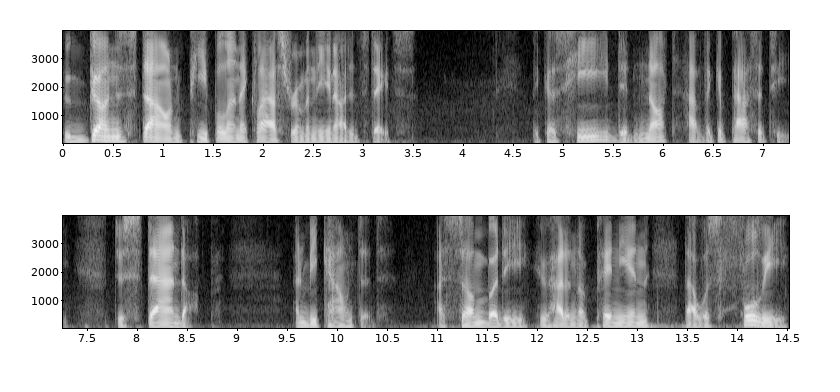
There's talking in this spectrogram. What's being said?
who guns down people in a classroom in the United States. Because he did not have the capacity to stand up and be counted as somebody who had an opinion that was fully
